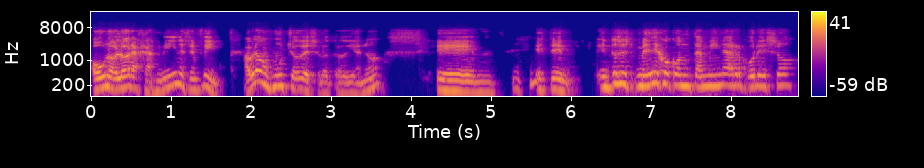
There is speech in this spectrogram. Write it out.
o un olor a jazmines, en fin, hablamos mucho de eso el otro día, ¿no? Eh, este, entonces me dejo contaminar por eso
